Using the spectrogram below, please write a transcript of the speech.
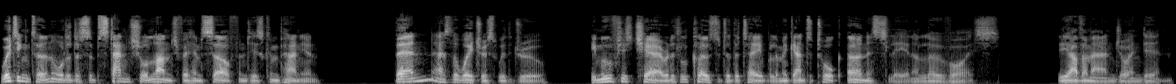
Whittington ordered a substantial lunch for himself and his companion. Then, as the waitress withdrew, he moved his chair a little closer to the table and began to talk earnestly in a low voice. The other man joined in.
